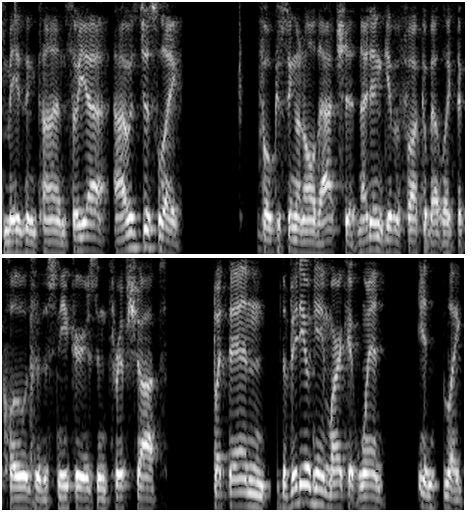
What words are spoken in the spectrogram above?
amazing time. So yeah, I was just like focusing on all that shit, and I didn't give a fuck about like the clothes or the sneakers and thrift shops. But then the video game market went in like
